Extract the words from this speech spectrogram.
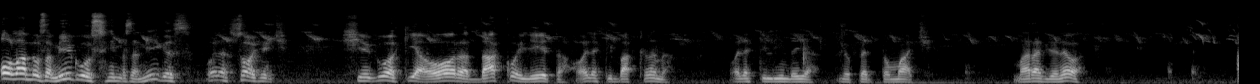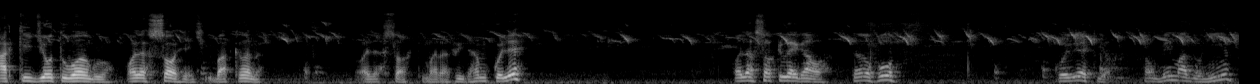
Olá meus amigos e minhas amigas, olha só gente, chegou aqui a hora da colheita, olha que bacana, olha que lindo aí ó, meu pé de tomate, maravilha né ó, aqui de outro ângulo, olha só gente, que bacana, olha só que maravilha, vamos colher? Olha só que legal, ó. então eu vou colher aqui ó, estão bem madurinhas,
